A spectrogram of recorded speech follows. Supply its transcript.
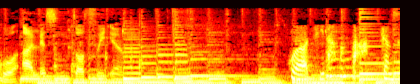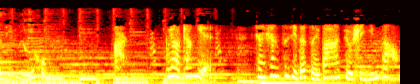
国，I listen to CN。或其他方法让自己迷糊。二，不要张眼，想象自己的嘴巴就是阴道。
